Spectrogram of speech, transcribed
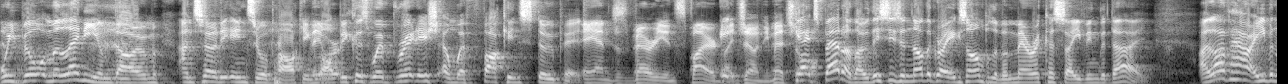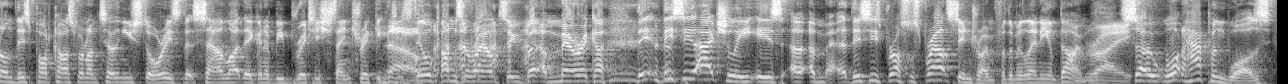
we built a Millennium Dome and turned it into a parking They lot were- because we're British and we're fucking stupid. and just very inspired by Joni Mitchell. Gets better though. This is another great example of America saving the day. I love how even on this podcast, when I'm telling you stories that sound like they're going to be British centric, it No. just still comes around to but America. This is actually is uh, um, uh, this is Brussels sprout syndrome for the Millennium Dome. Right. So what happened was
